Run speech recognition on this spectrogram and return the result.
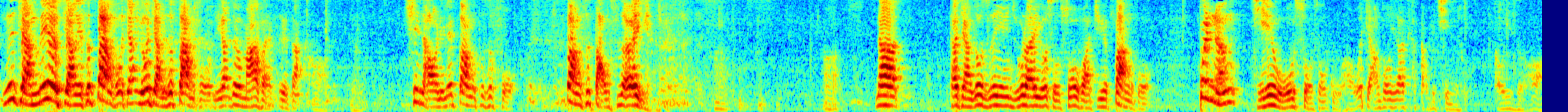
你讲没有讲也是半佛，讲有讲也是半佛。你看这个麻烦这个大啊！幸好里面棒的不是佛，谤是导师而已。啊，那他讲说，人言如来有所说法，即为谤佛，不能解我所说故啊！我讲的东西他他搞不清楚，搞意思啊？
